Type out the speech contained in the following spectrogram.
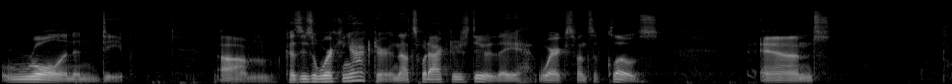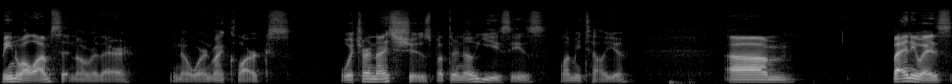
rolling in deep because um, he's a working actor, and that's what actors do. They wear expensive clothes. And meanwhile, I'm sitting over there, you know, wearing my Clarks, which are nice shoes, but they're no Yeezys, let me tell you. Um, But anyways,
